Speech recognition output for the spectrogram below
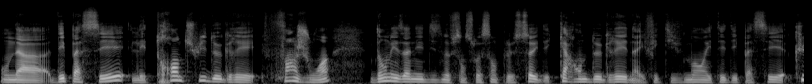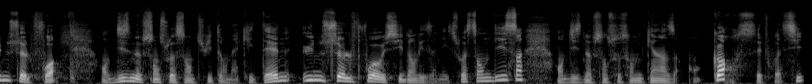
on a dépassé les 38 degrés fin juin. Dans les années 1960, le seuil des 40 degrés n'a effectivement été dépassé qu'une seule fois, en 1968 en Aquitaine, une seule fois aussi dans les années 70, en 1975 en Corse cette fois-ci,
